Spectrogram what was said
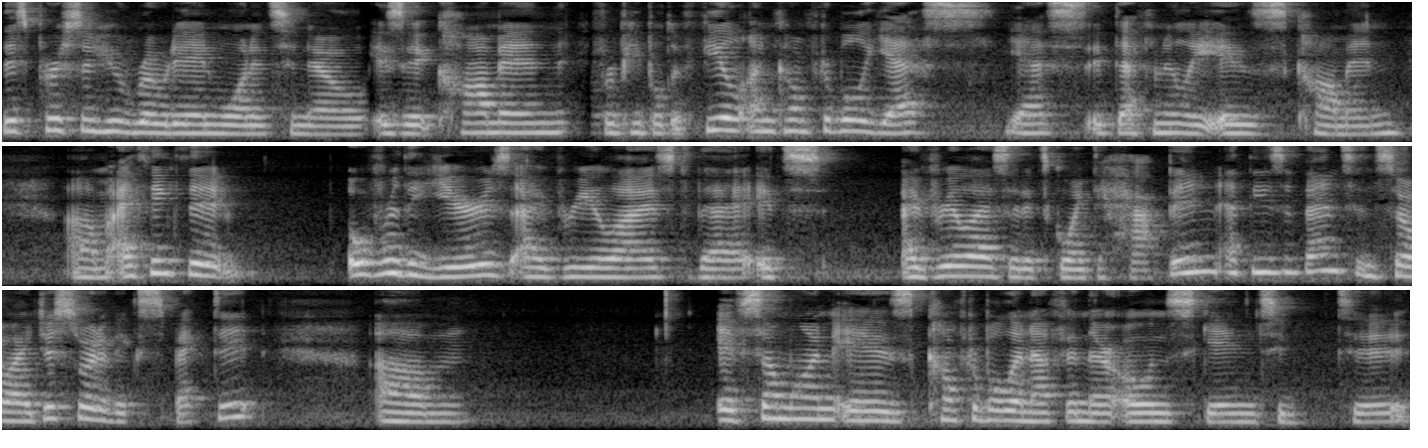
this person who wrote in wanted to know is it common for people to feel uncomfortable? Yes, yes, it definitely is common. Um, I think that over the years I've realized that it's I've realized that it's going to happen at these events, and so I just sort of expect it. Um, if someone is comfortable enough in their own skin to to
